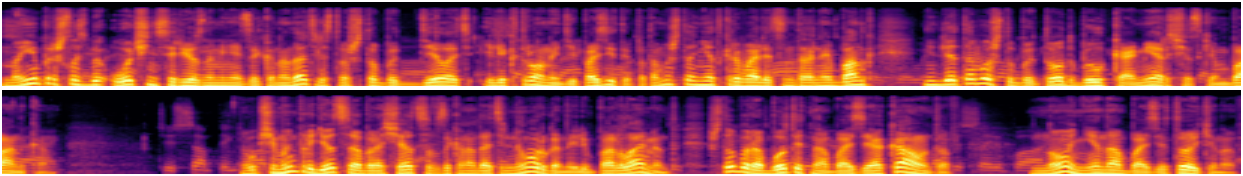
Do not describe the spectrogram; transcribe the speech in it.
Но им пришлось бы очень серьезно менять законодательство, чтобы делать электронные депозиты, потому что они открывали центральный банк не для того, чтобы тот был коммерческим банком. В общем, им придется обращаться в законодательный орган или парламент, чтобы работать на базе аккаунтов, но не на базе токенов.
